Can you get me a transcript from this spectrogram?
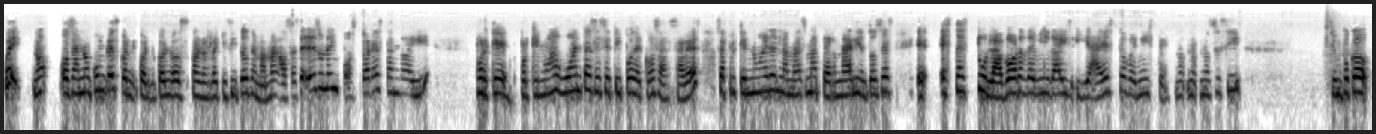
güey, ¿no? O sea, no cumples con, con, con, los, con los requisitos de mamá, o sea, eres una impostora estando ahí porque, porque no aguantas ese tipo de cosas, ¿sabes? O sea, porque no eres la más maternal y entonces eh, esta es tu labor de vida y, a esto veniste. No, no, no sé si, si un poco,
